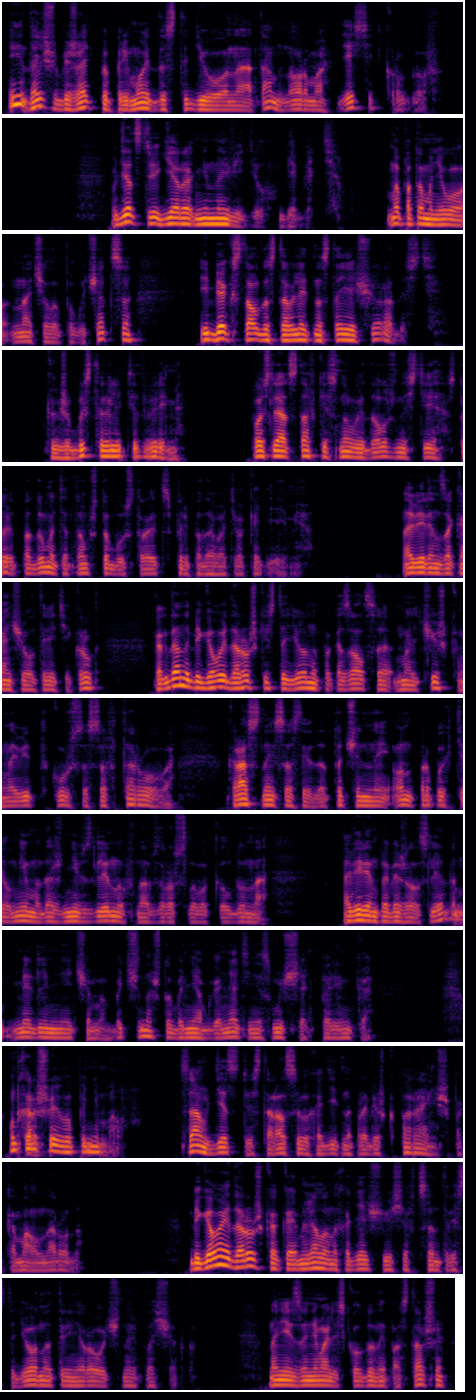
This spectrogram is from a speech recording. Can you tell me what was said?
и дальше бежать по прямой до стадиона, а там норма — десять кругов. В детстве Гера ненавидел бегать. Но потом у него начало получаться, и бег стал доставлять настоящую радость. Как же быстро летит время. После отставки с новой должности стоит подумать о том, чтобы устроиться преподавать в академию. Аверин заканчивал третий круг, когда на беговой дорожке стадиона показался мальчишка на вид курса со второго. Красный, сосредоточенный, он пропыхтел мимо, даже не взглянув на взрослого колдуна. Аверин побежал следом, медленнее, чем обычно, чтобы не обгонять и не смущать паренька. Он хорошо его понимал. Сам в детстве старался выходить на пробежку пораньше, пока мало народу. Беговая дорожка окаймляла находящуюся в центре стадиона тренировочную площадку. На ней занимались колдуны постарше,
